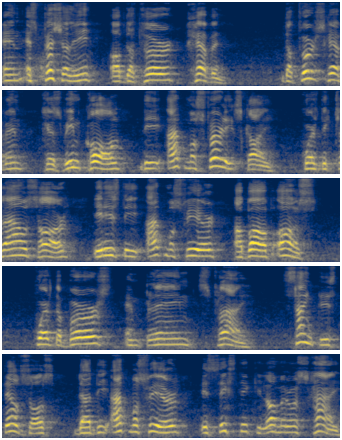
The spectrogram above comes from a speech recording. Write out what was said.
and especially of the third heaven. The first heaven has been called the atmospheric sky, where the clouds are. It is the atmosphere above us, where the birds and planes fly. Scientists tells us that the atmosphere is 60 kilometers high.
